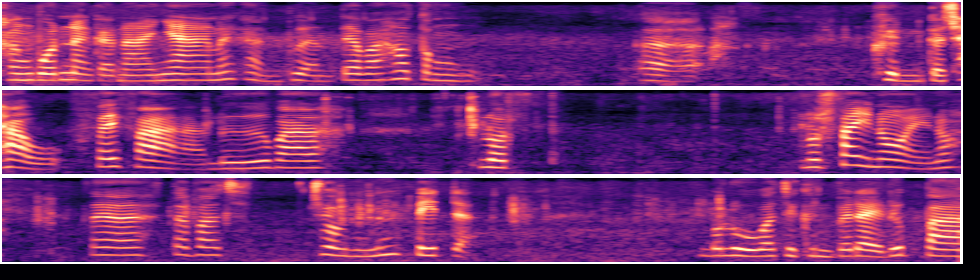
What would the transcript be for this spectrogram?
ข้างบนนั่นก็นาย่างนะค่ะเพื่อนแต่ว่าเราต้องเอ่อขึ้นกระเช้าไฟฟ้าหรือว่ารถรถไฟหน่อยเนาะแต่แต่ว่าช่วงนี้มันปิดอะ บ่รู้ว่าจะขึ้นไปได้หรือเปล่า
